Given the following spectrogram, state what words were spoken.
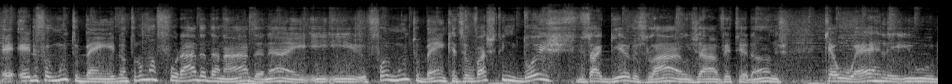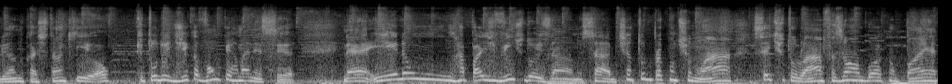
É, ele foi muito bem, ele entrou numa furada danada, né? E, e, foi muito bem. Quer dizer, o Vasco tem dois zagueiros lá, já veteranos, que é o Erley e o Leandro Castan, que, ao que tudo indica, vão permanecer. Né? E ele é um rapaz de 22 anos, sabe? Tinha tudo para continuar, ser titular, fazer uma boa campanha.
